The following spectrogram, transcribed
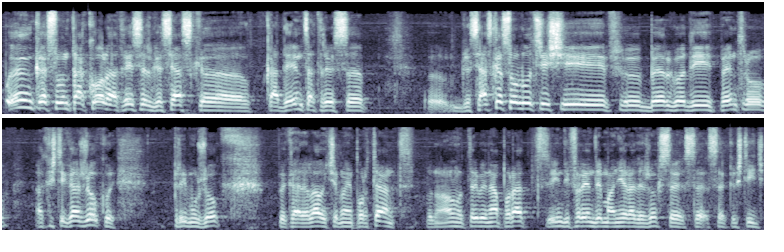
încă sunt acolo, dar trebuie să-și găsească cadența, trebuie să uh, găsească soluții și uh, Bergodi pentru a câștiga jocuri. Primul joc pe care l-au e cel mai important. Până la urmă trebuie neapărat, indiferent de maniera de joc, să, să, să câștigi.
